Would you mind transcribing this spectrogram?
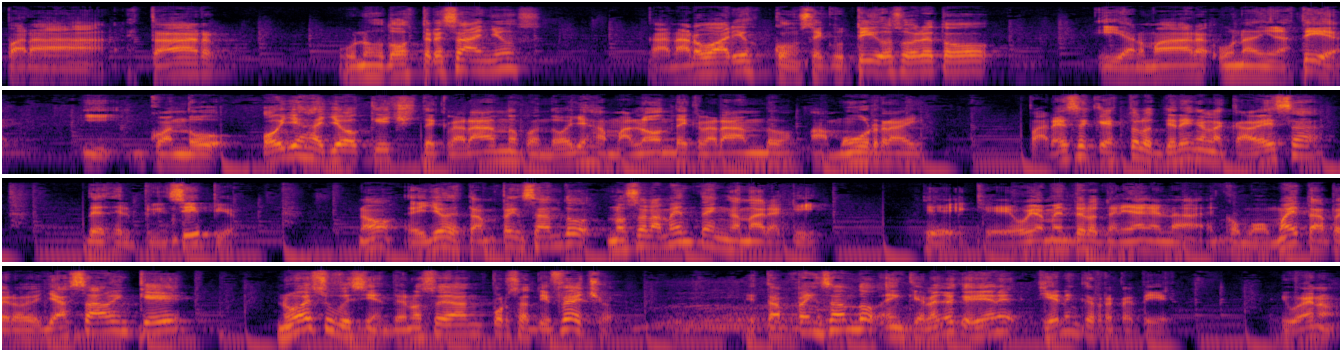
para estar unos 2-3 años, ganar varios consecutivos sobre todo y armar una dinastía. Y cuando oyes a Jokic declarando, cuando oyes a Malone declarando, a Murray, parece que esto lo tienen en la cabeza desde el principio. ¿no? Ellos están pensando no solamente en ganar aquí, que, obviamente lo tenían como meta, pero ya saben que no es suficiente, no se dan por satisfechos. Están pensando en que el año que viene tienen que repetir. Y bueno,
